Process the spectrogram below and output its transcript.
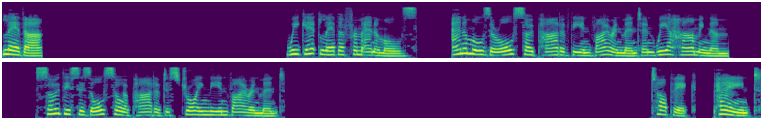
Leather We get leather from animals. Animals are also part of the environment and we are harming them. So this is also a part of destroying the environment. Topic: Paint.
